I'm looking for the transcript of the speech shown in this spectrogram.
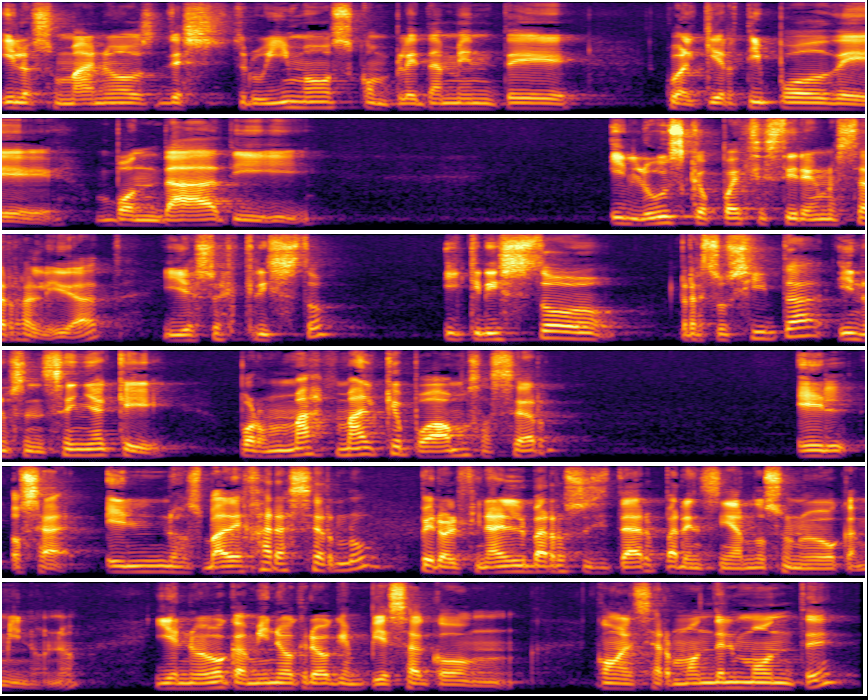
Y los humanos destruimos completamente cualquier tipo de bondad y, y luz que puede existir en nuestra realidad. Y eso es Cristo. Y Cristo resucita y nos enseña que por más mal que podamos hacer, él, o sea, Él nos va a dejar hacerlo, pero al final Él va a resucitar para enseñarnos un nuevo camino, ¿no? Y el nuevo camino creo que empieza con, con el Sermón del Monte,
